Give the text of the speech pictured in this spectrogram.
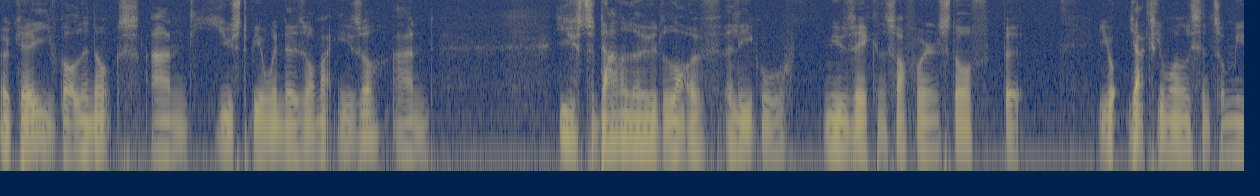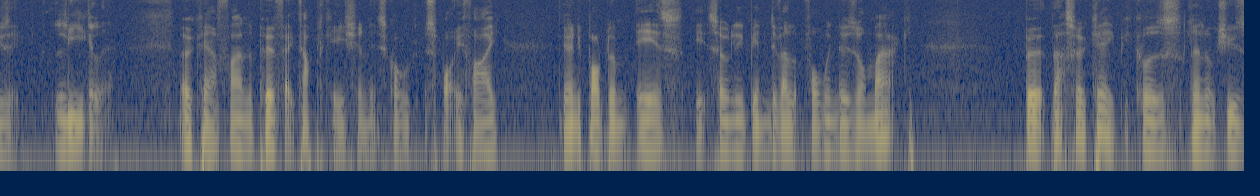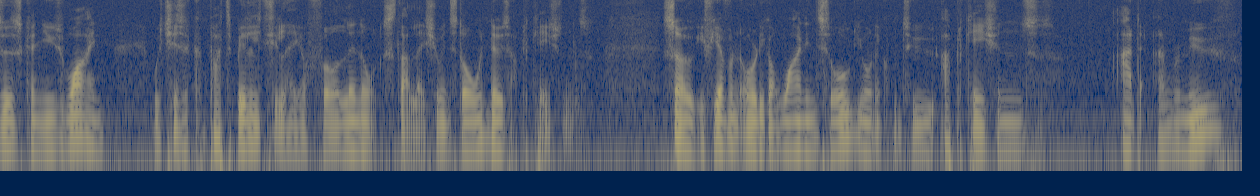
okay, you've got Linux and used to be a Windows or Mac user and used to download a lot of illegal music and software and stuff, but you, you actually want to listen to music legally. Okay, I found the perfect application. It's called Spotify. The only problem is it's only been developed for Windows or Mac. But that's okay because Linux users can use Wine, which is a compatibility layer for Linux that lets you install Windows applications. So if you haven't already got Wine installed, you want to come to Applications, Add and Remove.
